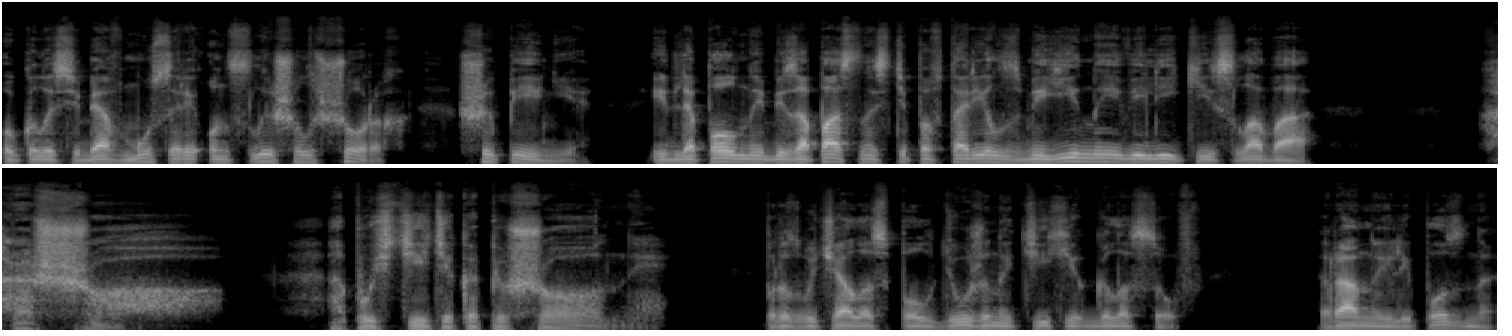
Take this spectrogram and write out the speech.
Около себя в мусоре он слышал шорох, шипение и для полной безопасности повторил змеиные великие слова. «Хорошо, опустите капюшоны, прозвучало с полдюжины тихих голосов. Рано или поздно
